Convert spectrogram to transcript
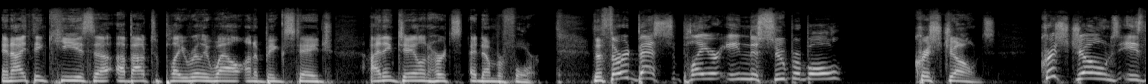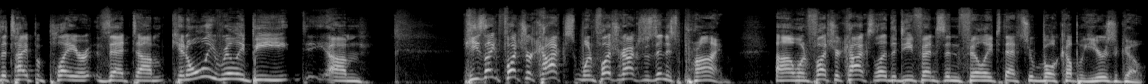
And I think he's uh, about to play really well on a big stage. I think Jalen Hurts at number four. The third best player in the Super Bowl, Chris Jones. Chris Jones is the type of player that um, can only really be. Um, he's like Fletcher Cox when Fletcher Cox was in his prime. Uh, when Fletcher Cox led the defense in Philly to that Super Bowl a couple years ago.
